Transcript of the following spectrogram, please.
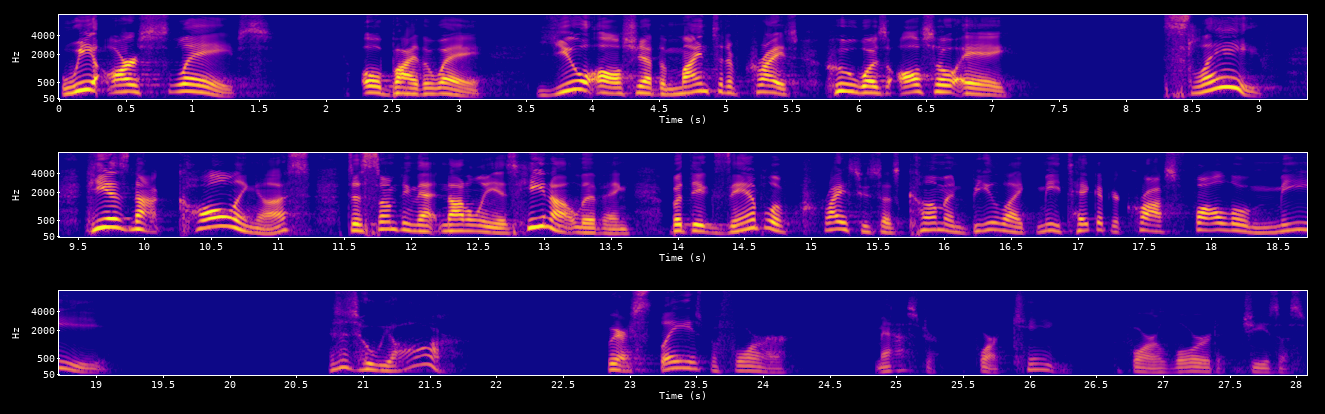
We are slaves. Oh, by the way, you all should have the mindset of Christ, who was also a slave. He is not calling us to something that not only is he not living, but the example of Christ who says, Come and be like me, take up your cross, follow me. This is who we are. We are slaves before our master, before our king, before our Lord Jesus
